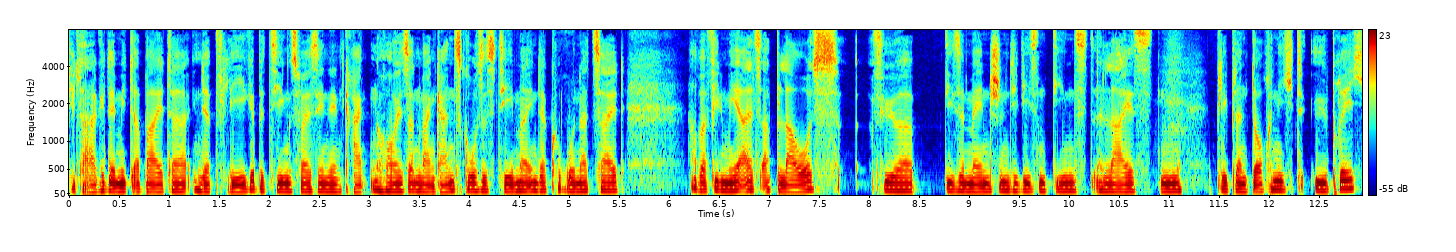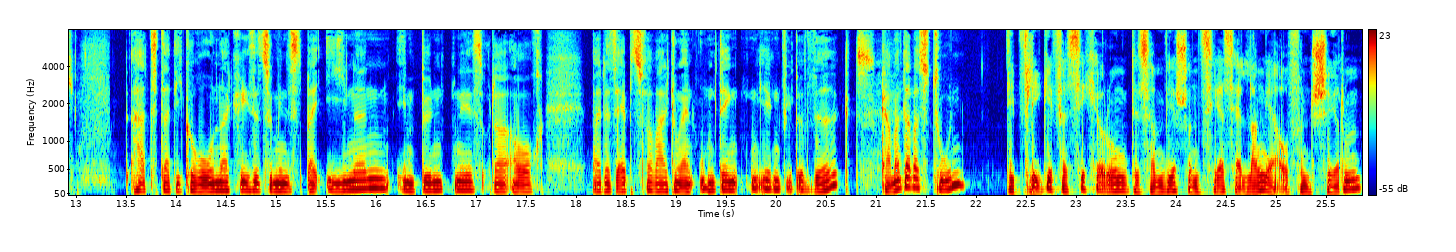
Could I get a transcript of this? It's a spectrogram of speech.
Die Lage der Mitarbeiter in der Pflege beziehungsweise in den Krankenhäusern war ein ganz großes Thema in der Corona-Zeit. Aber viel mehr als Applaus für diese Menschen, die diesen Dienst leisten, blieb dann doch nicht übrig. Hat da die Corona-Krise zumindest bei Ihnen im Bündnis oder auch bei der Selbstverwaltung ein Umdenken irgendwie bewirkt? Kann man da was tun? Die Pflegeversicherung, das haben wir schon sehr, sehr lange auf dem Schirm.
